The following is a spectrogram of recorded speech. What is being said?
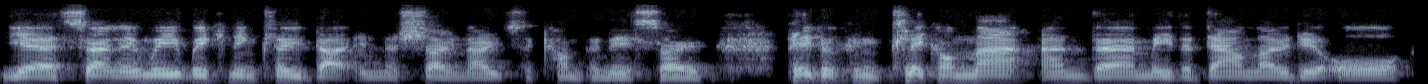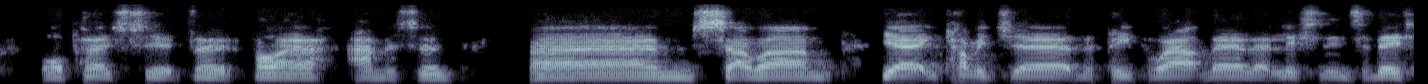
Yeah, certainly. We, we can include that in the show notes, the company, so people can click on that and um, either download it or or purchase it via Amazon. Um, so um, yeah, encourage uh, the people out there that listening to this.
